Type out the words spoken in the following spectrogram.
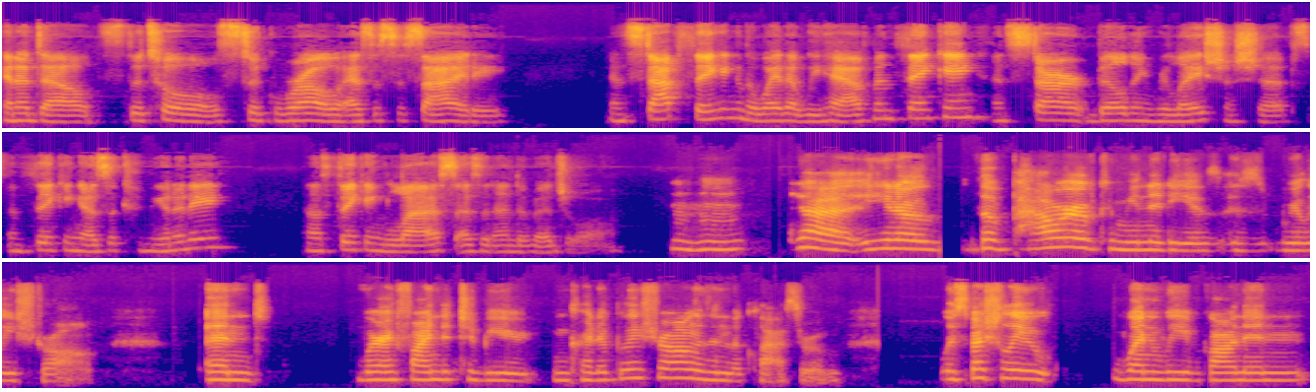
and adults the tools to grow as a society and stop thinking the way that we have been thinking and start building relationships and thinking as a community and thinking less as an individual. Mm-hmm. Yeah, you know, the power of community is is really strong. And where I find it to be incredibly strong is in the classroom, especially when we've gone in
